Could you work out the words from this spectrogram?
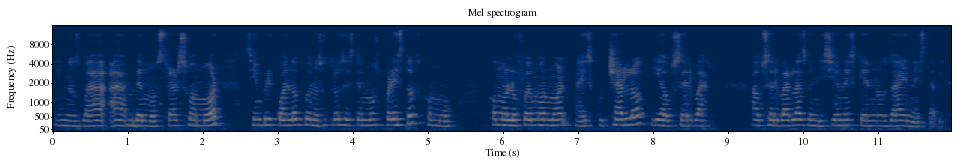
y nos va a demostrar su amor siempre y cuando pues nosotros estemos prestos como, como lo fue Mormón a escucharlo y a observar, a observar las bendiciones que Él nos da en esta vida.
